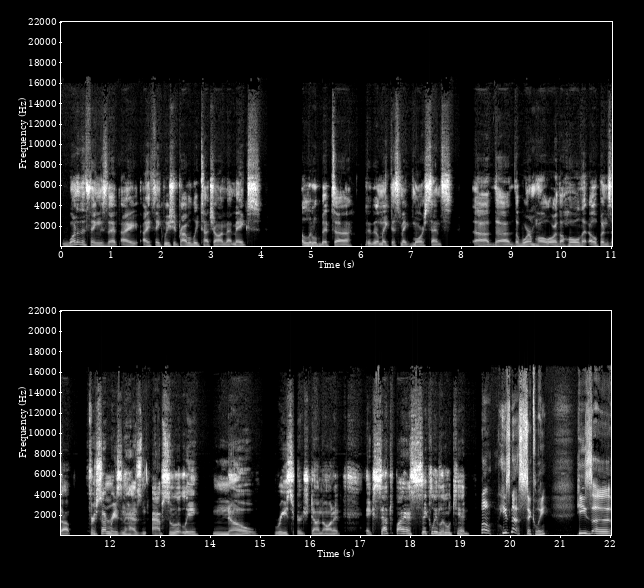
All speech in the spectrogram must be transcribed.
one of the things that I I think we should probably touch on that makes a little bit uh that'll make this make more sense. Uh the the wormhole or the hole that opens up for some reason has absolutely no research done on it except by a sickly little kid. Well, he's not sickly. He's uh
